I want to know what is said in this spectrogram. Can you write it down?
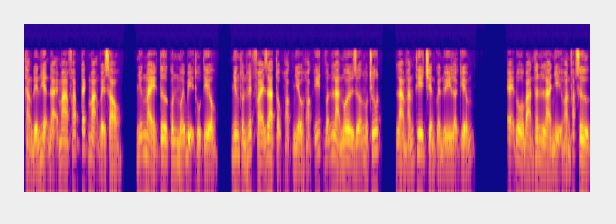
thẳng đến hiện đại ma pháp cách mạng về sau, những này tư quân mới bị thủ tiêu, nhưng thuần huyết phái gia tộc hoặc nhiều hoặc ít vẫn là nuôi dưỡng một chút, làm hắn thi triển quyền uy lợi kiếm. E đồ bản thân là nhị hoàn pháp sư,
